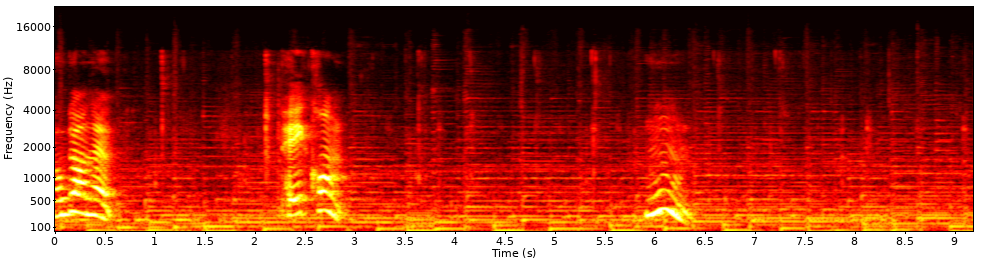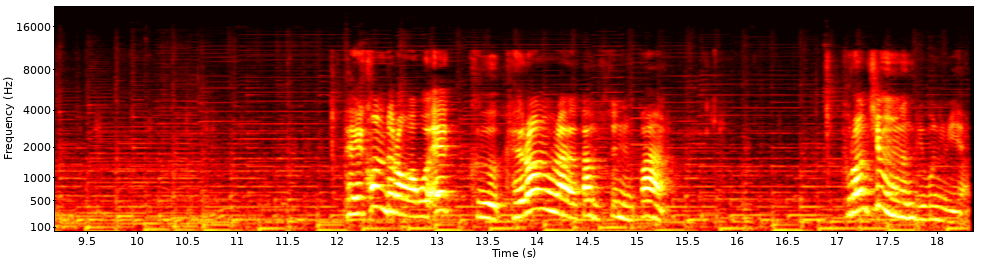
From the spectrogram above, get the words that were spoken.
여기 안에 베이컨. 음 베이컨 들어가고 애그 계란 후라이가 딱 있으니까 브런치 먹는 기분이에요.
